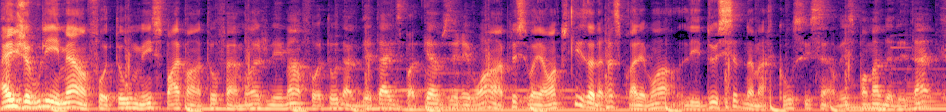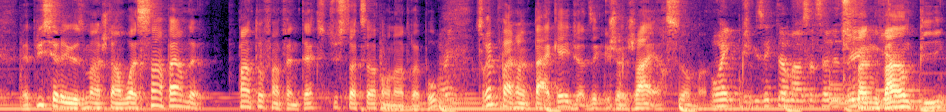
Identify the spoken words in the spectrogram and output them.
Hey, je vous les mets en photo, mes super pantoufles à moi. Je les mets en photo dans le détail du podcast. Vous irez voir. En plus, il va y avoir toutes les adresses pour aller voir les deux sites de Marco, ses services, pas mal de détails. Mais plus sérieusement, je t'envoie 100 paires de pantoufles en Fentex, tu stockes ça à ton entrepôt. Tu pourrais me faire un package à dire je gère ça, moi. Oui, exactement ça. Ça veut tu dire. Tu fais une vente, puis.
